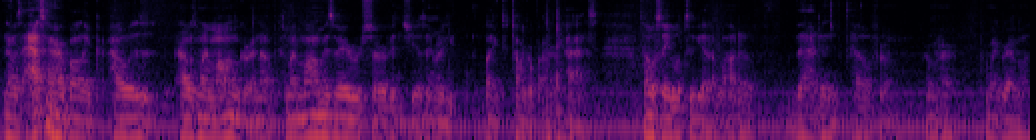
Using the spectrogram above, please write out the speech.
and I was asking her about like how was how was my mom growing up? Because my mom is very reserved and she doesn't really like to talk about her past, so I was able to get a lot of that intel from from her from my grandmother.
